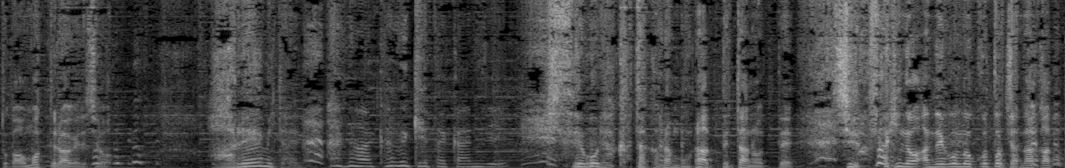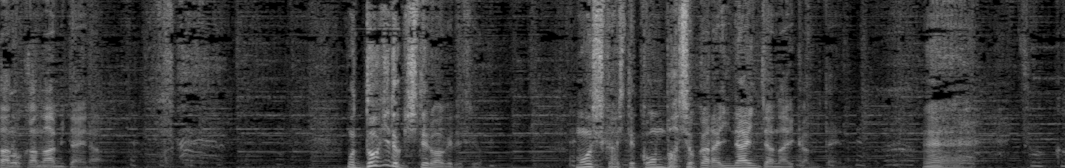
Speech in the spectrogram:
とか思ってるわけでしょあれ？みたいな。えあの垢抜けた感じ。木瀬親方からもらってたのって白鷺の姉子のことじゃなかったのかな？みたいな。もうドキドキしてるわけですよ。もしかして今場所からいないんじゃないか？みたいな。えそうか。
